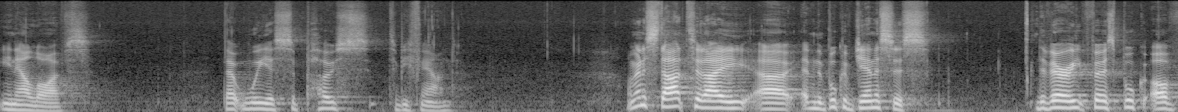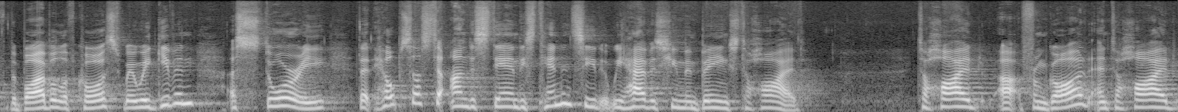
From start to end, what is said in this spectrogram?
in our lives that we are supposed to be found. I'm going to start today uh, in the book of Genesis, the very first book of the Bible, of course, where we're given a story that helps us to understand this tendency that we have as human beings to hide. To hide uh, from God and to hide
